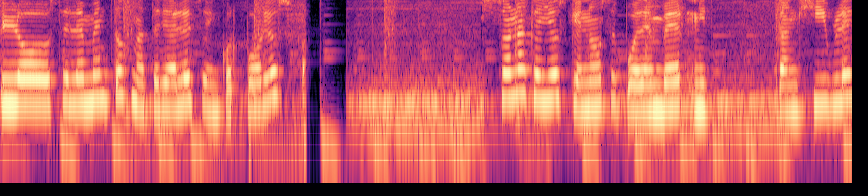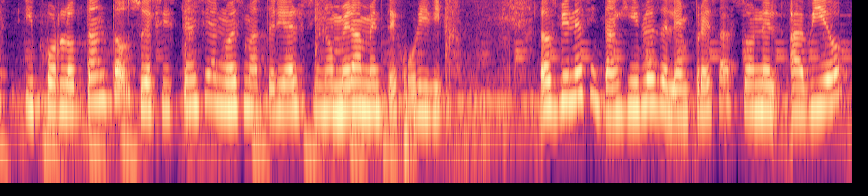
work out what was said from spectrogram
Los elementos materiales o incorpóreos son aquellos que no se pueden ver ni tangibles y por lo tanto su existencia no es material sino meramente jurídica. Los bienes intangibles de la empresa son el avío,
